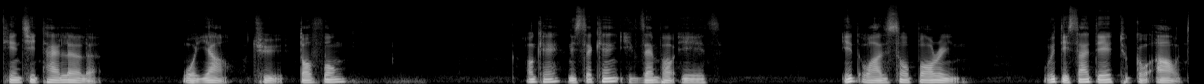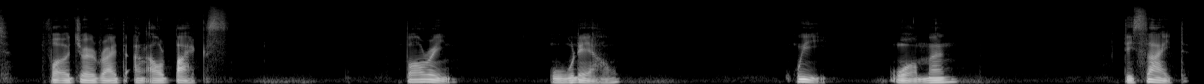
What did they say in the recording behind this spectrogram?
天气太热了，我要去兜风。OK，the second example is it was so boring. We decided to go out for a joyride on our bikes. Boring. 无聊。We 我们 decide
